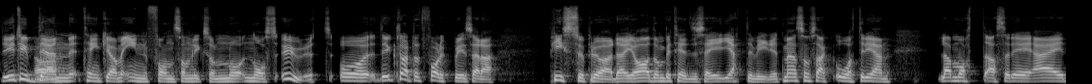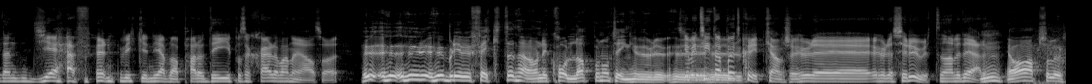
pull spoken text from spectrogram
Det är ju typ den, tänker jag, med infon som liksom nå, nås ut. Och det är klart att folk blir så här pissupprörda. Ja, de betedde sig jättevidrigt, men som sagt, återigen, Lamotte, alltså det är, nej, den jäveln, vilken jävla parodi på sig själv han är alltså. Hur, hur, hur, blev effekten här? Har ni kollat på någonting? Hur, hur, Ska vi titta hur... på ett klipp kanske, hur det, hur det ser ut när han är där? Ja, absolut.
